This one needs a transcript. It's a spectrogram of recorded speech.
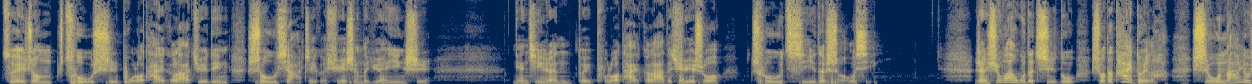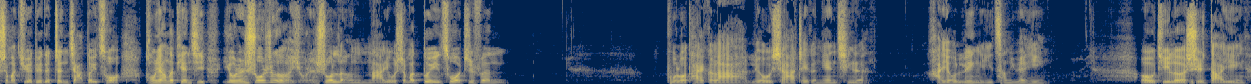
最终促使普罗泰戈拉决定收下这个学生的原因是，年轻人对普罗泰戈拉的学说出奇的熟悉。人是万物的尺度，说的太对了。事物哪有什么绝对的真假对错？同样的天气，有人说热，有人说冷，哪有什么对错之分？普罗泰戈拉留下这个年轻人，还有另一层原因。欧提勒是答应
